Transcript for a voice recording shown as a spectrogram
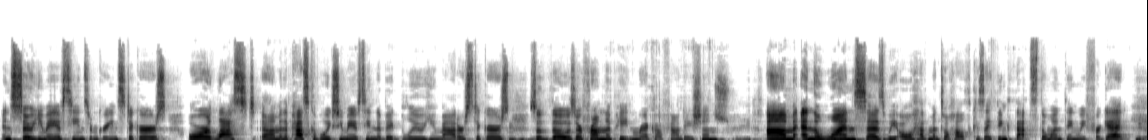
And so you may have seen some green stickers, or last um, in the past couple weeks, you may have seen the big blue You Matter stickers. Mm-hmm. So those are from the Peyton Riekhof Foundation. Sweet. Um, and the one says we all have mental health because I think that's the one thing we forget Yeah.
